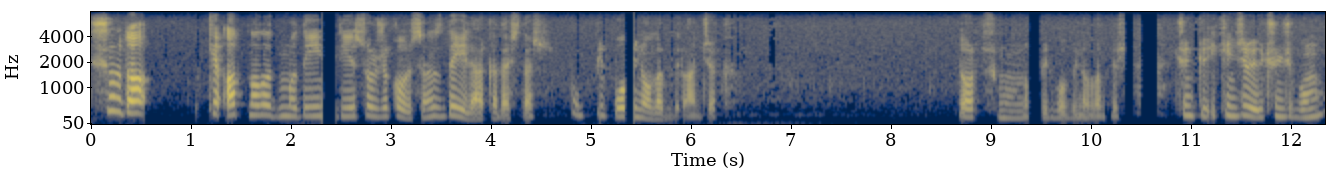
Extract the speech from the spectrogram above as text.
Şurada ki atnalı mı değil diye soracak olursanız değil arkadaşlar. Bu bir bobin olabilir ancak. 4 mumluk bir bobin olabilir. Çünkü ikinci ve üçüncü mum,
